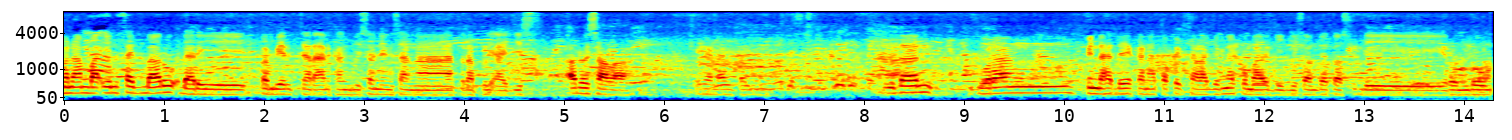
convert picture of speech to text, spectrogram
menambah insight baru dari pembicaraan Kang Juson yang sangat rapli ajis. Aduh salah. Ini tadi. Dan kurang pindah deh karena topik salajengna kembali di Gison tetos di rundung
